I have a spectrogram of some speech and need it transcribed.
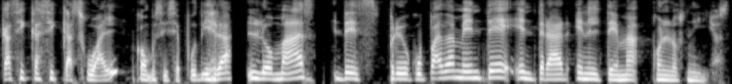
casi casi casual, como si se pudiera, lo más despreocupadamente entrar en el tema con los niños.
